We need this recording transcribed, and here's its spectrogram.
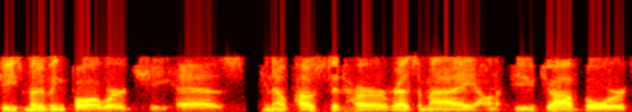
she's moving forward. She has, you know, posted her resume on a few job boards.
